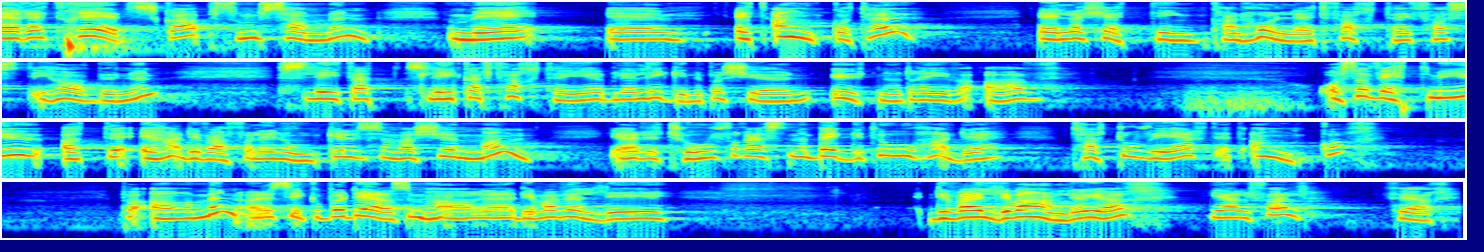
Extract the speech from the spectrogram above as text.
er et redskap som sammen med eh, et ankertau eller kjetting kan holde et fartøy fast i havbunnen, slik at, slik at fartøyet blir liggende på sjøen uten å drive av. Og så vet vi jo at Jeg hadde i hvert fall en onkel som var sjømann. Jeg hadde to, forresten, og begge to hadde tatovert et anker på armen. Og det er sikkert på dere som har eh, Det var veldig det var veldig vanlig å gjøre, iallfall før.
